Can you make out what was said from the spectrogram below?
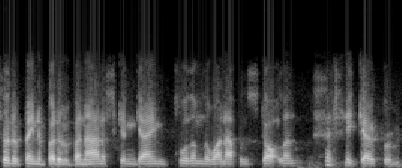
could have been a bit of a banana skin game for them, the one up in Scotland. they go from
